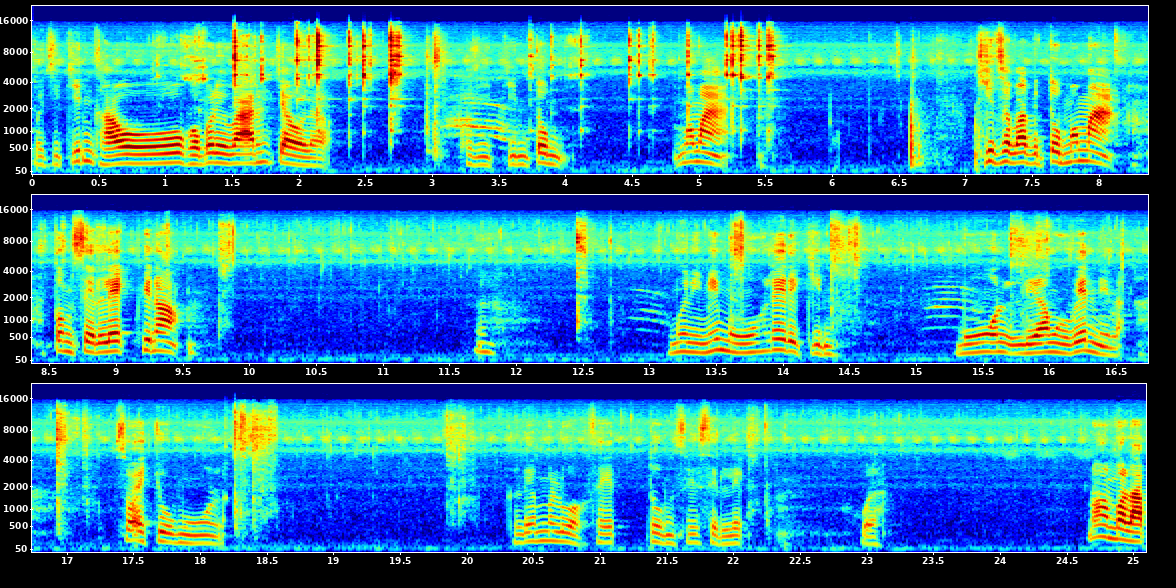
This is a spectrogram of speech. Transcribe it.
บ่สิกินเขาขอบ่ได้ว่าน้ำเจ้าแล้วข่อยกินต้มมะม่าคิดซะว่าเป็นต้มมะม่าต้มเส้นเล็กพี่น้อง มือนี้มีหมูเลยได้กิน หมูเหลี้ยหมูเว้นนี่แหละซอยจูหมูล่ะก็เรียกมาลวกใส่ตุ่มใส่เส้นเล็กหัวล่ะนอนมาหลับ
